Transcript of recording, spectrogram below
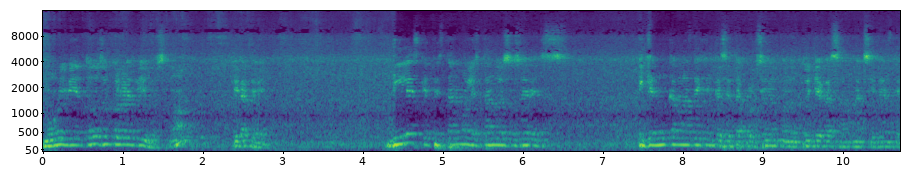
Muy bien, todos son colores vivos, ¿no? Fíjate bien. Diles que te están molestando esos seres y que nunca más dejen que se te aproximen cuando tú llegas a un accidente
